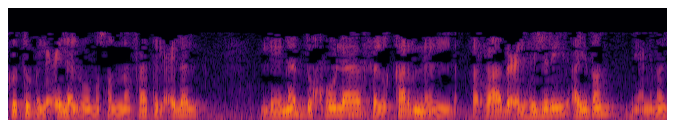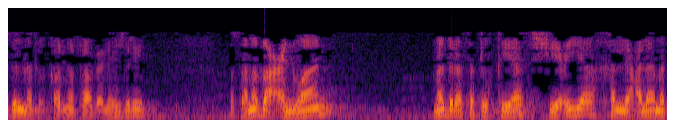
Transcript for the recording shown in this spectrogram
كتب العلل ومصنفات العلل لندخل في القرن الرابع الهجري أيضا. يعني ما زلنا في القرن الرابع الهجري. وسنضع عنوان مدرسة القياس الشيعية. خلي علامة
